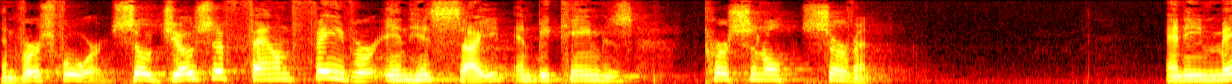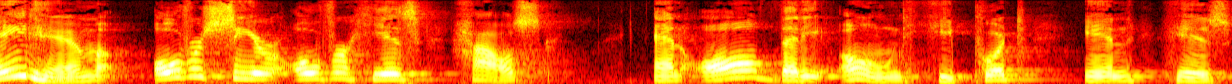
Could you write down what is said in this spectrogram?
And verse 4 So Joseph found favor in his sight and became his personal servant. And he made him overseer over his house, and all that he owned he put in his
